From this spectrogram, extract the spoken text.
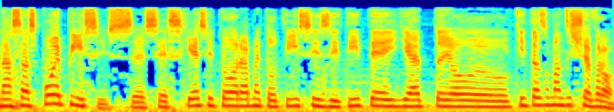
Να σας πω επίσης, σε σχέση τώρα με το τι συζητείτε για το κοίτασμα της Chevron.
